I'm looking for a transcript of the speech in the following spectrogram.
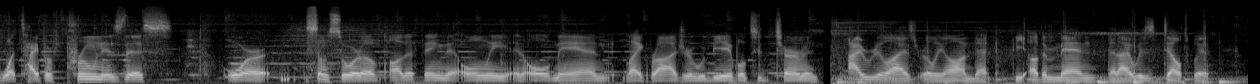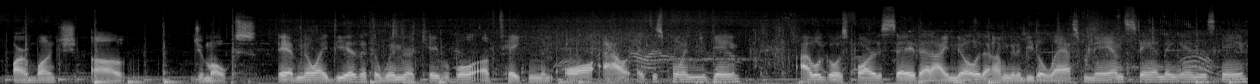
what type of prune is this or some sort of other thing that only an old man like Roger would be able to determine. I realized early on that the other men that I was dealt with are a bunch of jamokes. They have no idea that the women are capable of taking them all out at this point in the game. I will go as far to say that I know that I'm going to be the last man standing in this game,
